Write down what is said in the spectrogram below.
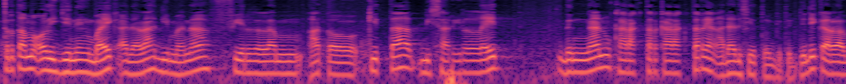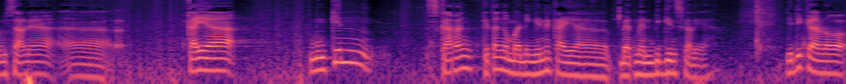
terutama origin yang baik adalah di mana film atau kita bisa relate dengan karakter-karakter yang ada di situ gitu. Jadi kalau misalnya uh, kayak mungkin sekarang kita ngebandinginnya kayak Batman Begins kali ya. Jadi kalau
